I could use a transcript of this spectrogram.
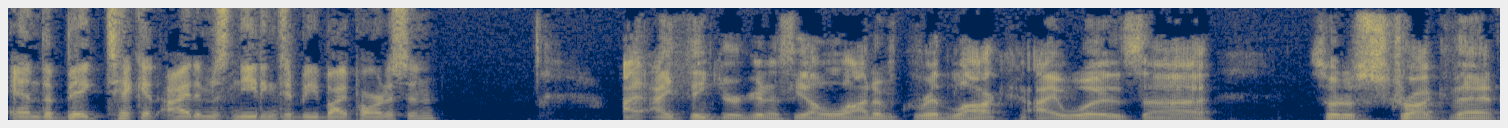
and the big ticket items needing to be bipartisan? I, I think you're going to see a lot of gridlock. I was. Uh, sort of struck that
